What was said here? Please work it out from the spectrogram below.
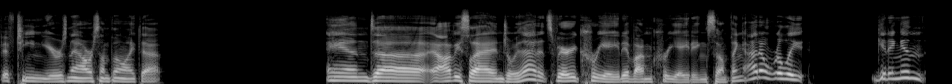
15 years now or something like that. And uh, obviously, I enjoy that. It's very creative. I'm creating something. I don't really getting in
